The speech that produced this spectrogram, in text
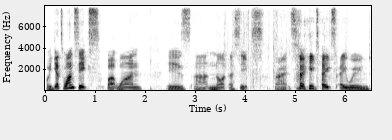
Well, he gets one six, but one is uh, not a six, right? So he takes a wound.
